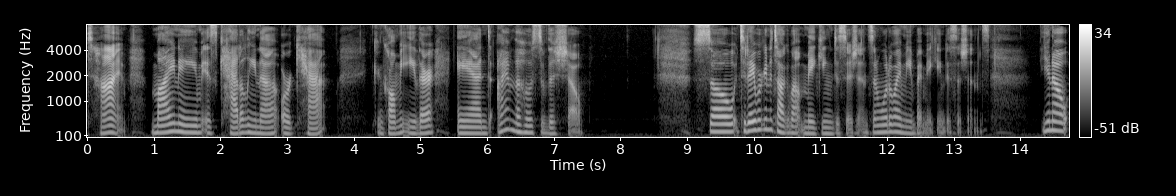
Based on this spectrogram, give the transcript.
time. My name is Catalina or Cat. You can call me either. And I am the host of this show. So, today we're going to talk about making decisions. And what do I mean by making decisions? You know,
